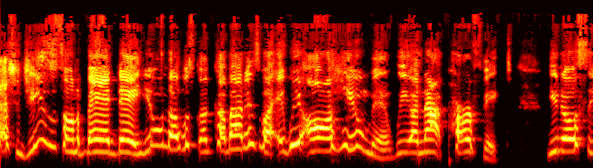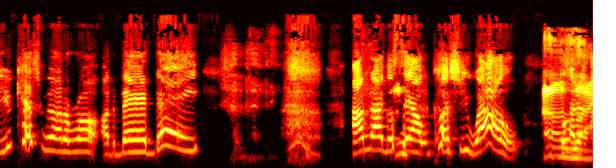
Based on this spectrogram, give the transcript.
catch Jesus on a bad day, you don't know what's going to come out. It's like we're all human. We are not perfect. You know, so you catch me on a wrong on a bad day. I'm not gonna say I will cuss you out, I but like,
